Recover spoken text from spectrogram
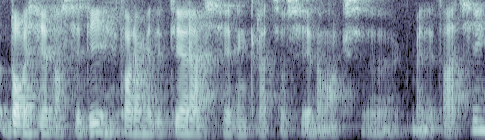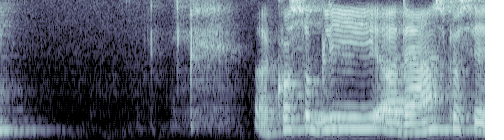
dobesedno sedi, torej meditira, sedemkrat se usedemo k meditaciji. Ko so bili, dejansko se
